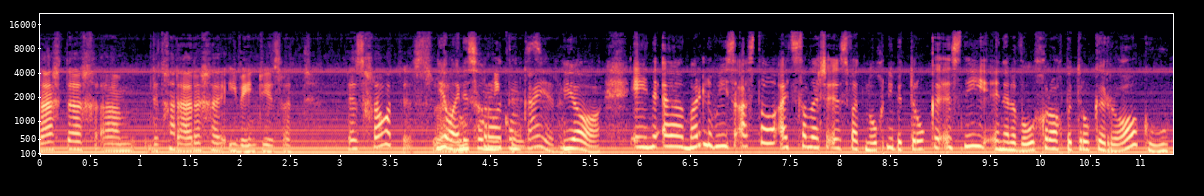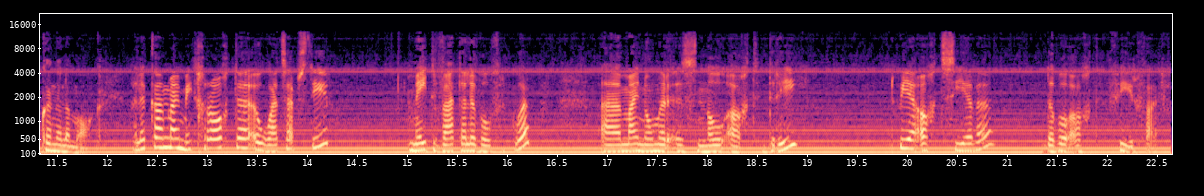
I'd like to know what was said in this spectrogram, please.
regtig um dit gaan regtig 'n event wees wat dis gratis. So, ja, en dit is gratis. Kom kuier. Ja. En uh Marie Louise, as daar uitstallers is wat nog nie betrokke is nie en hulle wil graag betrokke raak, hoe kan hulle maak? Hulle kan my met graagte 'n WhatsApp stuur met wat hulle wil verkoop. Uh my nommer is 083 287 8845.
